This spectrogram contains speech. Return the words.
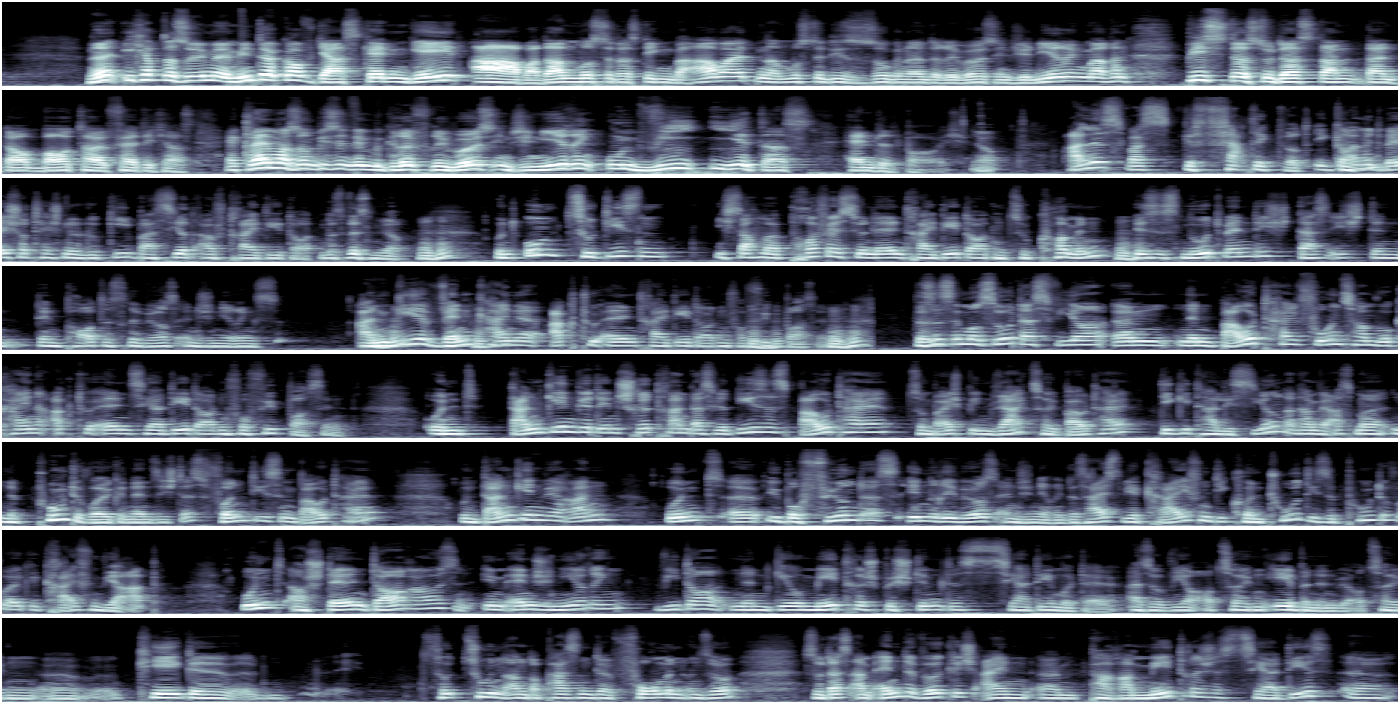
Ne? Ich habe das so immer im Hinterkopf, ja, Scannen geht, aber dann musst du das Ding bearbeiten, dann musst du dieses sogenannte Reverse Engineering machen, bis dass du das dann dein Bauteil fertig hast. Erklär mal so ein bisschen den Begriff Reverse Engineering und wie ihr das handelt bei euch. Ja. Alles, was gefertigt wird, egal Mhm. mit welcher Technologie, basiert auf 3D-Daten. Das wissen wir. Mhm. Und um zu diesen, ich sag mal, professionellen 3D-Daten zu kommen, Mhm. ist es notwendig, dass ich den, den Part des Reverse Engineerings Mhm. angehe, wenn keine aktuellen 3D-Daten verfügbar sind. Mhm. Das ist immer so, dass wir ähm, einen Bauteil vor uns haben, wo keine aktuellen CAD-Daten verfügbar sind. Und dann gehen wir den Schritt ran, dass wir dieses Bauteil, zum Beispiel ein Werkzeugbauteil, digitalisieren. Dann haben wir erstmal eine Punktewolke, nennt sich das, von diesem Bauteil. Und dann gehen wir ran und äh, überführen das in Reverse Engineering. Das heißt, wir greifen die Kontur, diese Punktewolke greifen wir ab und erstellen daraus im Engineering wieder ein geometrisch bestimmtes CAD-Modell. Also wir erzeugen Ebenen, wir erzeugen äh, Kegel, äh, zu, zueinander passende Formen und so, sodass am Ende wirklich ein ähm, parametrisches CAD äh,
